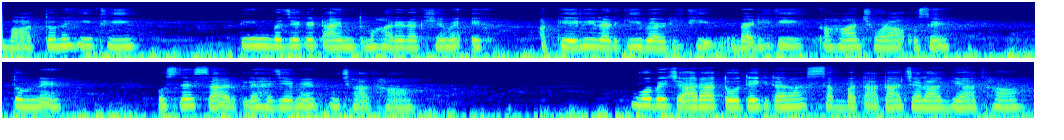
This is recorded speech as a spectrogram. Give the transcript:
बात तो नहीं थी। तीन बजे के टाइम तुम्हारे रक्शे में एक अकेली लड़की बैठी थी बैठी थी। कहाँ छोड़ा उसे? तुमने, उसने सर्द लहजे में पूछा था। वो बेचारा तोते की तरह सब बताता चला गया था।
